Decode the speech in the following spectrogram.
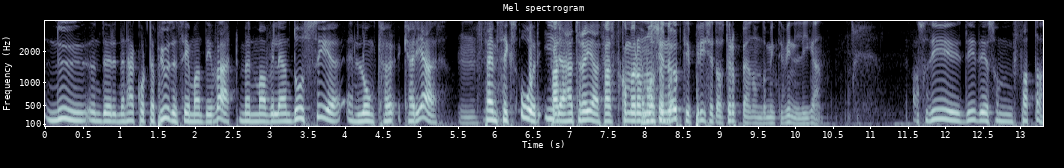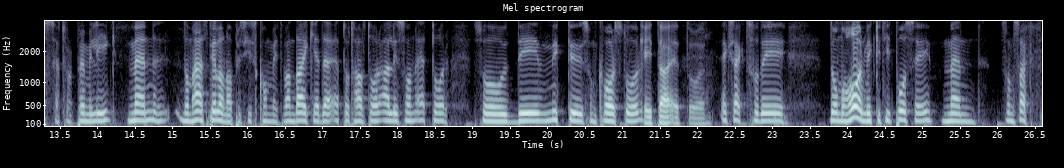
nu under den här korta perioden ser man det är värt, men man vill ändå se en lång kar- karriär. Mm. Fem sex år i Fast- den här tröjan. Fast kommer de någonsin upp till priset av truppen om de inte vinner ligan? Alltså det är, det är det som fattas, jag tror, Premier League. Men de här spelarna har precis kommit. Van Dijk är där ett och ett halvt år, Alisson ett år. Så det är mycket som kvarstår. Keita ett år. Exakt, så det är, de har mycket tid på sig, men som sagt,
